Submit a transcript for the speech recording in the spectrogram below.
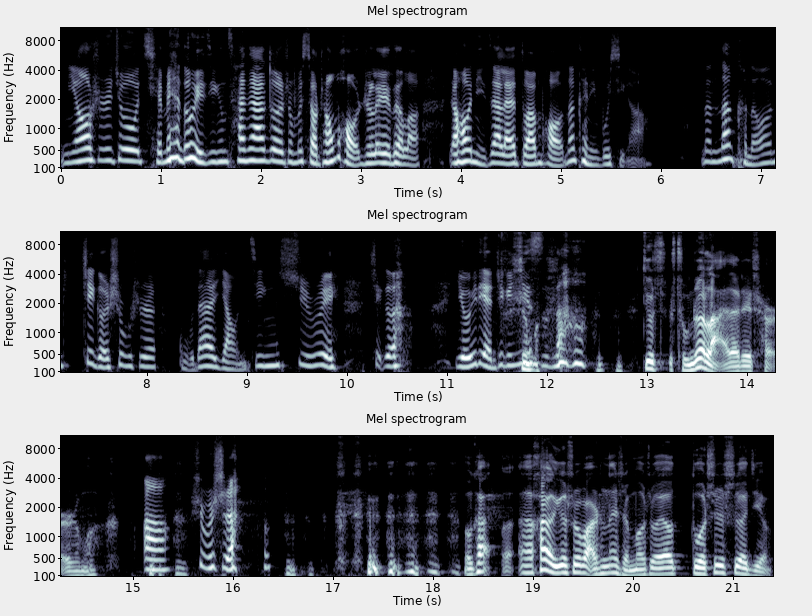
你要是就前面都已经参加个什么小长跑之类的了，然后你再来短跑，那肯定不行啊。那那可能这个是不是古代养精蓄锐，这个有一点这个意思呢？就是从这来的这词儿是吗？啊，是不是？我看呃还有一个说法是那什么，说要多次射精，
